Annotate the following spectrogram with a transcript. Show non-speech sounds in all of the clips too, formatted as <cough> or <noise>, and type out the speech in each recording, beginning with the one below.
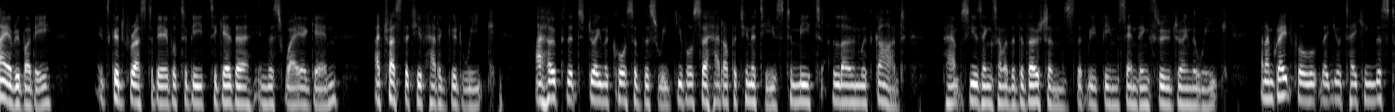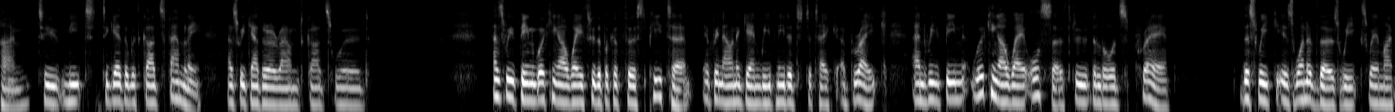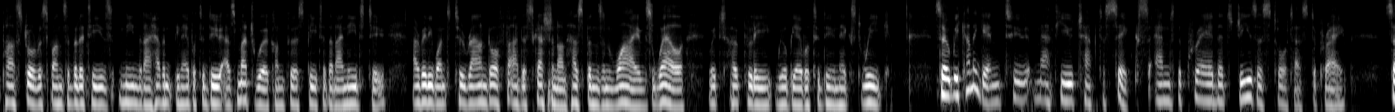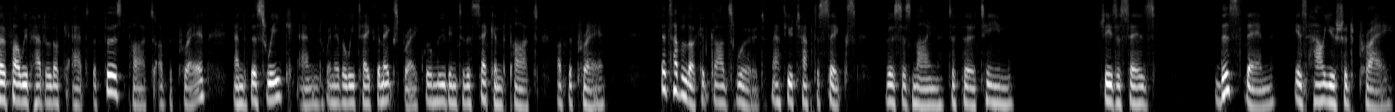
Hi, everybody. It's good for us to be able to be together in this way again. I trust that you've had a good week. I hope that during the course of this week you've also had opportunities to meet alone with God, perhaps using some of the devotions that we've been sending through during the week. And I'm grateful that you're taking this time to meet together with God's family as we gather around God's Word. As we've been working our way through the book of First Peter, every now and again we've needed to take a break, and we've been working our way also through the Lord's Prayer. This week is one of those weeks where my pastoral responsibilities mean that I haven't been able to do as much work on First Peter than I need to. I really want to round off our discussion on husbands and wives well, which hopefully we'll be able to do next week. So we come again to Matthew chapter 6 and the prayer that Jesus taught us to pray. So far, we've had a look at the first part of the prayer, and this week, and whenever we take the next break, we'll move into the second part of the prayer. Let's have a look at God's Word, Matthew chapter 6, verses 9 to 13. Jesus says, This then is how you should pray.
